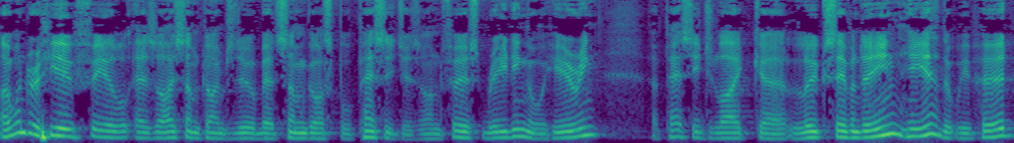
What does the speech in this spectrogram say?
I wonder if you feel, as I sometimes do about some Gospel passages, on first reading or hearing, a passage like uh, Luke 17 here that we've heard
